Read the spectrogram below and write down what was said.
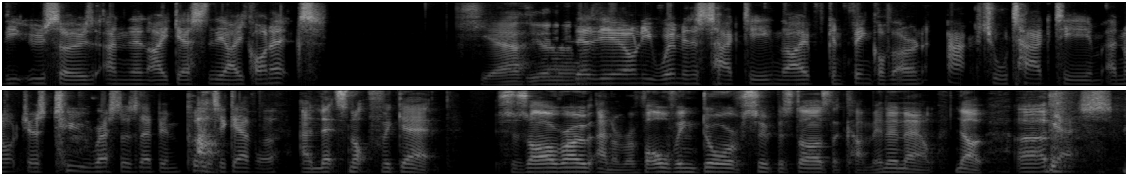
the Usos, and then I guess the Iconics. yeah, Yeah. They're the only women's tag team that I can think of that are an actual tag team and not just two wrestlers that have been put Ah. together. And let's not forget Cesaro and a revolving door of superstars that come in and out. No. Uh, Yes.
